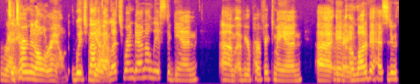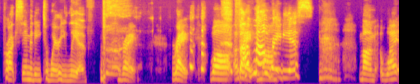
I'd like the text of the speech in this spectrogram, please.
Right. to turn it all around. Which, by the way, let's run down a list again um, of your perfect man. Uh, Okay. And a lot of it has to do with proximity to where you live. right. Right. Well, okay, Five mile Mom, radius. Mom, what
